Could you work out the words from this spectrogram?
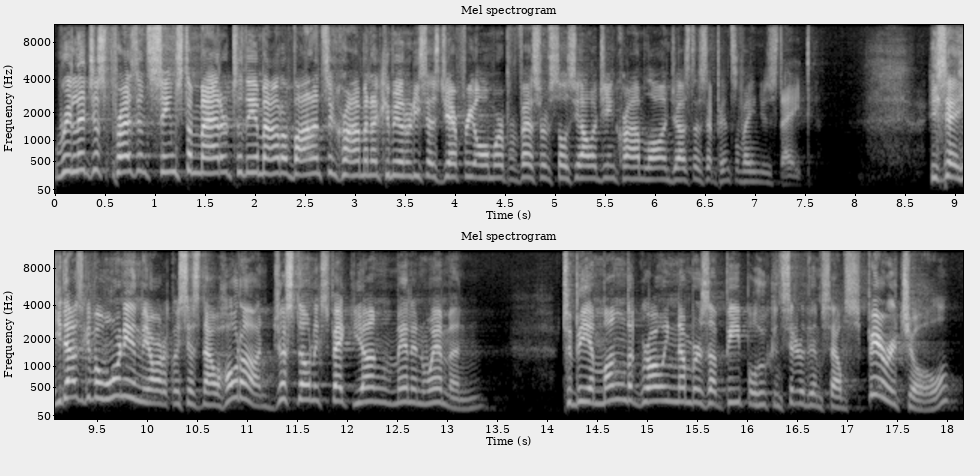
religious presence seems to matter to the amount of violence and crime in a community, says Jeffrey Ulmer, professor of sociology and crime law and justice at Pennsylvania State. He said he does give a warning in the article. He says, "Now hold on, just don't expect young men and women to be among the growing numbers of people who consider themselves spiritual,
